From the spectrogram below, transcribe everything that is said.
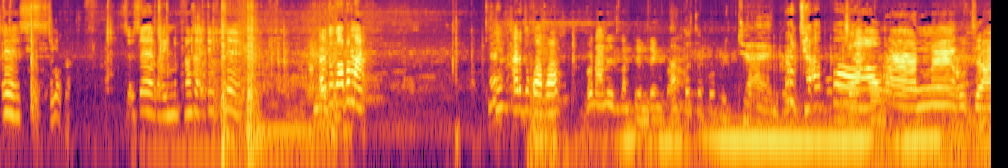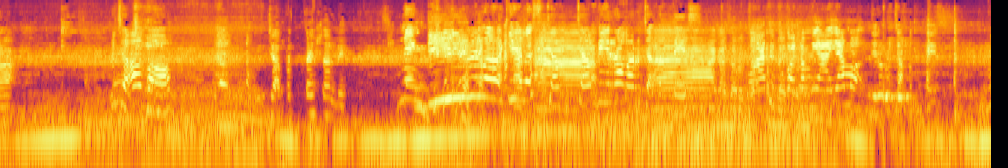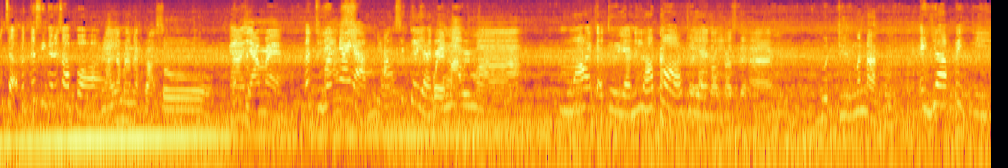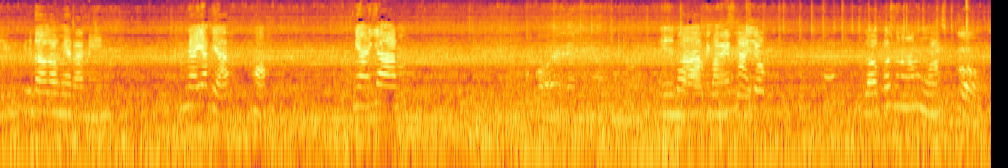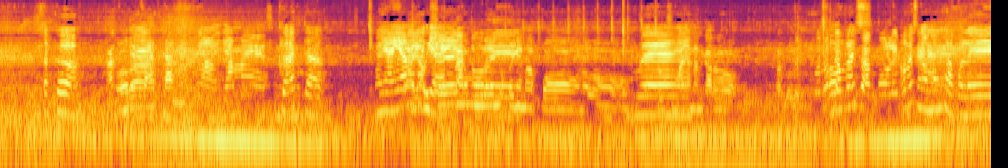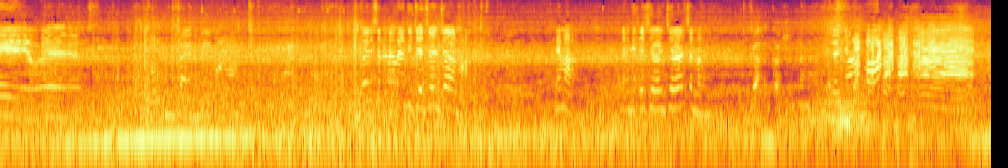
Eh, Cukup gak? tak sak. Arep tuku apa, Mak? Eh, arep tuku apa? Nane kan dendeng. Aku cukup rujak. Rujak apa? Ora nek rujak. Rujak apa? Rujak petis ale. Neng di lagi lah jam jam piro kok rujak petis. Ah. Wah, ditukokno mie ayam kok di rujak petis. Rujak petis iki dari sapa? Mie ayam enek bakso. Mie ayam e. Lah doyan mie ayam, pangsit doyan. Enak wi, Mak. Mah gak doyan lha apa doyan? Kok SDM. Budimen aku. Eh ya apa iki? Kita kamerane. Mie ayam ya? Oh. Mie ayam. Enak, pangsit. Enak. Aku Oh. Oh, ngomong bakule. Ya wes. Enggak, enggak seneng. Bilangnya apa?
